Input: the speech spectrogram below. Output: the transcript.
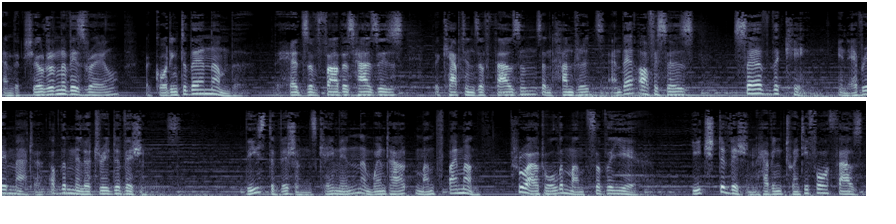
And the children of Israel, according to their number, the heads of fathers' houses, the captains of thousands and hundreds, and their officers, served the king in every matter of the military divisions. These divisions came in and went out month by month, throughout all the months of the year, each division having 24,000.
